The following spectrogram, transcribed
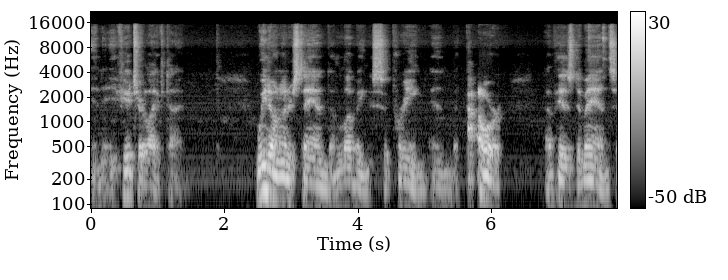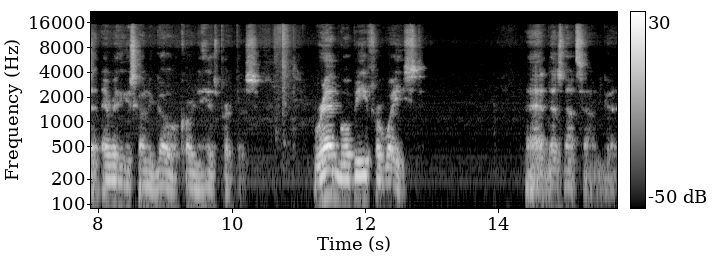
in a future lifetime. We don't understand the loving supreme and the power of his demands that everything is going to go according to his purpose. Red will be for waste. That does not sound good.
